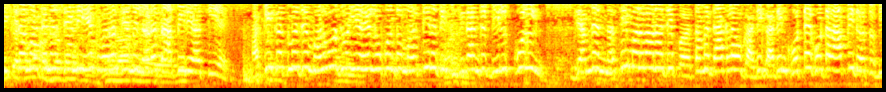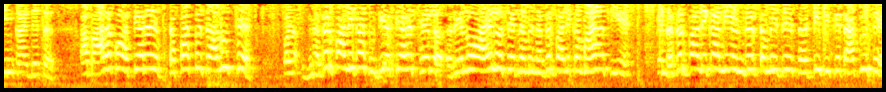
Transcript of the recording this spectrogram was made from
રિક્ષા માટેના ત્યાંની એક વર્ષથી અમે લડત આપી રહ્યા છીએ. હકીકતમાં જે મળવું જોઈએ એ લોકોને તો મળતી નથી. સુવિધા જે બિલકુલ જેમને નથી મળવાના જે તમે દાખલાઓ ગાડી ગાડીને ખોટે ખોટા આપી દો છો બિનકાયદેસર. આ બાળકો અત્યારે તપાસ તો ચાલુ જ છે. પણ નગરપાલિકા સુધી અત્યારે છે રેલો આવેલો છે એટલે અમે નગરપાલિકામાં આવ્યા છીએ કે નગરપાલિકાની અંદર તમે જે સર્ટિફિકેટ આપ્યું છે,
